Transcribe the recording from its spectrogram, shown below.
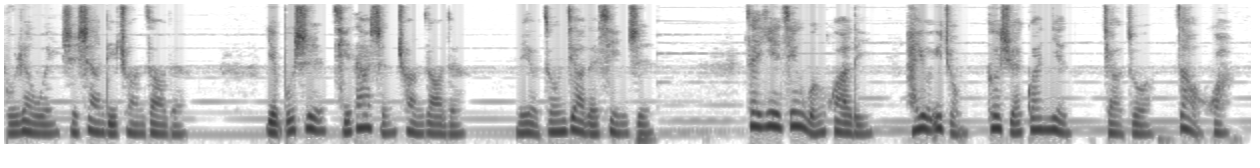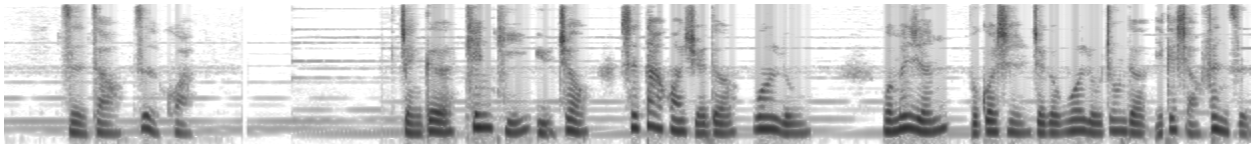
不认为是上帝创造的，也不是其他神创造的，没有宗教的性质。在易经文化里，还有一种科学观念叫做造化，自造自化。整个天体宇宙是大化学的锅炉，我们人不过是这个锅炉中的一个小分子、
